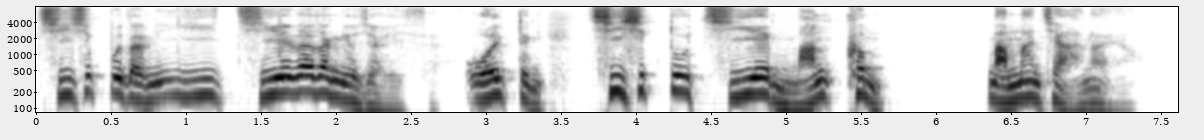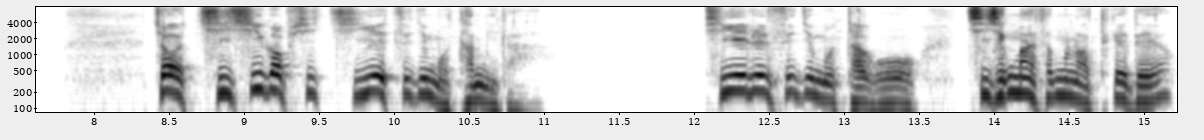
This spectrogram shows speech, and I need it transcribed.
지식보다는 이 지혜가 담겨져 있어요. 월등 지식도 지혜만큼 만만치 않아요. 저 지식 없이 지혜 쓰지 못합니다. 지혜를 쓰지 못하고 지식만 쓰면 어떻게 돼요?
